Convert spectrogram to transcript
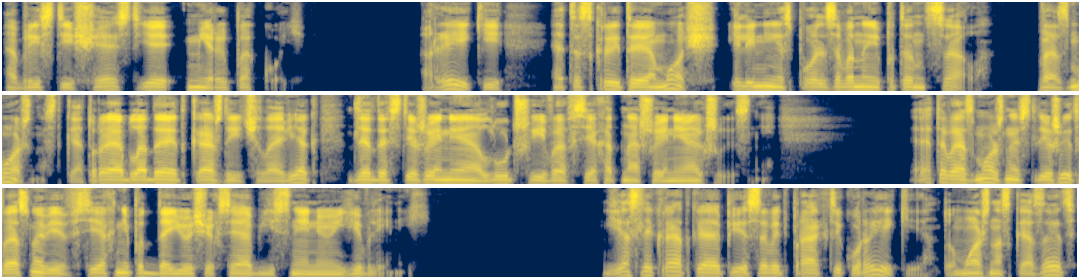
обрести счастье, мир и покой. Рейки — это скрытая мощь или неиспользованный потенциал, возможность, которой обладает каждый человек для достижения лучшей во всех отношениях жизни. Эта возможность лежит в основе всех неподдающихся объяснению явлений. Если кратко описывать практику рейки, то можно сказать,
